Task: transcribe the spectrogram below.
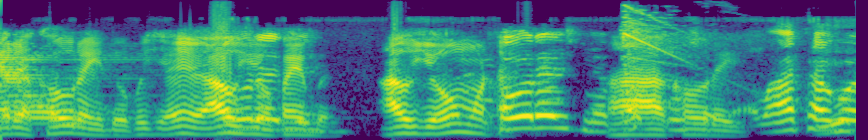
અરે ખવરાઈ દો પછી. એ આવજો ભાઈબંધ. આવજો મોટા. ખવડાવીશ ને. હા ખવડાવી માથા ઈ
